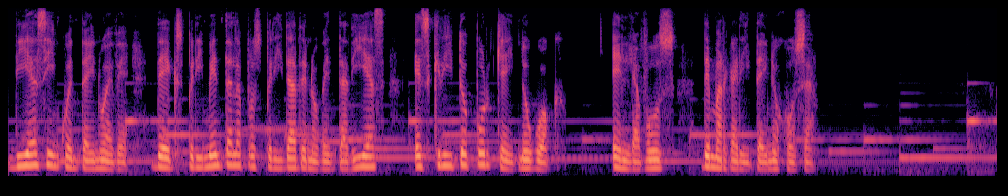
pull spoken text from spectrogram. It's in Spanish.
Día 59 de Experimenta la Prosperidad de 90 días, escrito por Kate Nowak, en la voz de Margarita Hinojosa.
